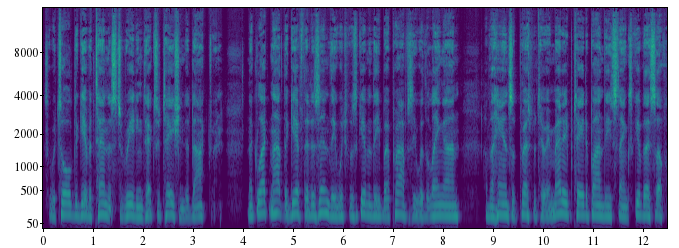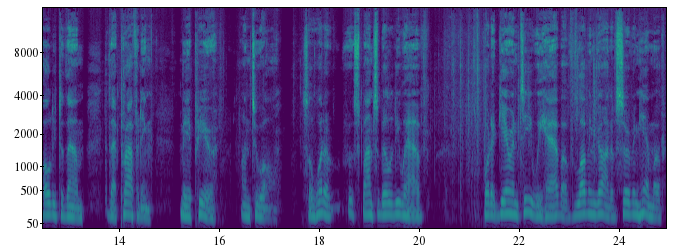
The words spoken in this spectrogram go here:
So we're told to give attendance to reading, to exhortation, to doctrine. Neglect not the gift that is in thee, which was given thee by prophecy with the laying on of the hands of the presbytery. Meditate upon these things. Give thyself wholly to them, that thy profiting may appear unto all. So what a responsibility we have. What a guarantee we have of loving God, of serving Him, of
